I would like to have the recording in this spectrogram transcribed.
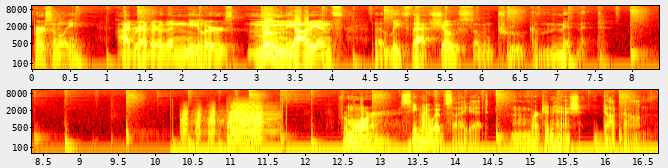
Personally, I'd rather the kneelers moon the audience. At least that shows some true commitment. For more, see my website at martinhash.com.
